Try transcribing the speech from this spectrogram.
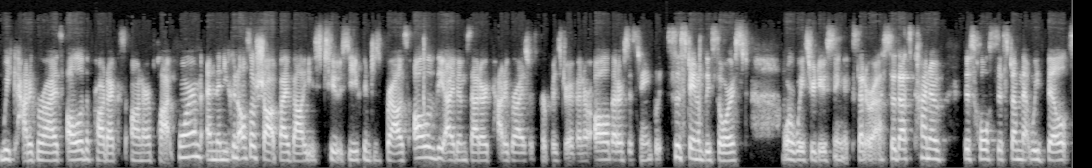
we categorize all of the products on our platform. And then you can also shop by values too. So you can just browse all of the items that are categorized as purpose driven or all that are sustainably sustainably sourced or waste reducing, et cetera. So that's kind of this whole system that we've built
